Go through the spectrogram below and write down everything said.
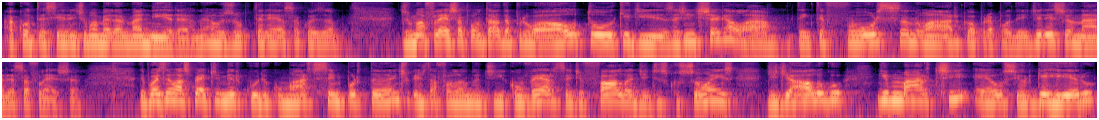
acontecerem de uma melhor maneira, né? O Júpiter é essa coisa de uma flecha apontada para o alto que diz: a gente chega lá, tem que ter força no arco para poder direcionar essa flecha. Depois tem o aspecto de Mercúrio com Marte, isso é importante, porque a gente está falando de conversa, de fala, de discussões, de diálogo. E Marte é o senhor guerreiro,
